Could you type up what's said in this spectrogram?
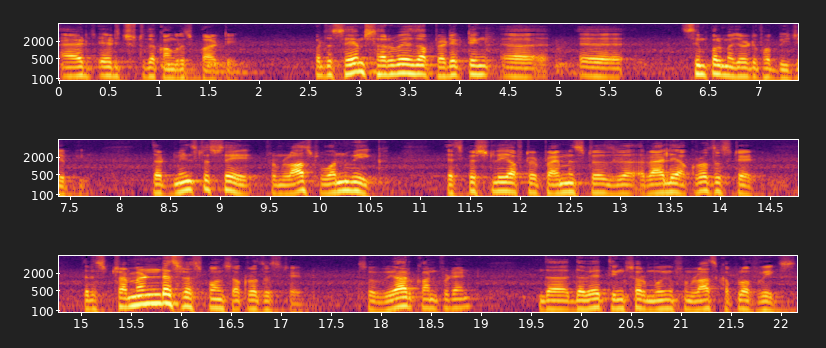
edge, edge to the Congress party. But the same surveys are predicting uh, a simple majority for BJP. That means to say, from last one week, especially after Prime Minister's uh, rally across the state, there is tremendous response across the state. So we are confident the, the way things are moving from last couple of weeks,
